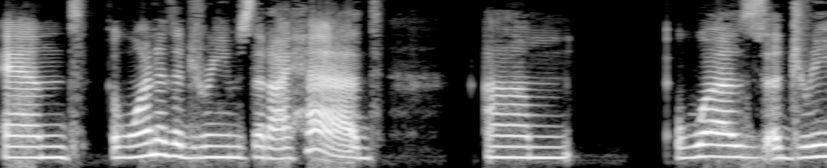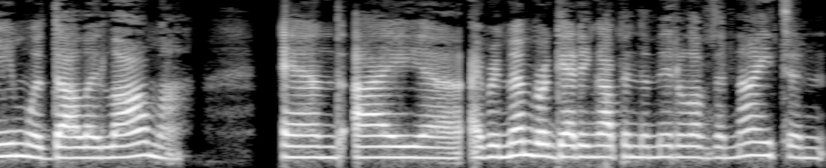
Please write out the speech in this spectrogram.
And one of the dreams that I had um, was a dream with Dalai Lama, and I uh, I remember getting up in the middle of the night and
